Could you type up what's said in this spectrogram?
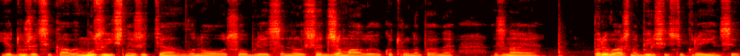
є дуже цікаве музичне життя. Воно уособлюється не лише Джамалою, котру, напевне, знає переважна більшість українців.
